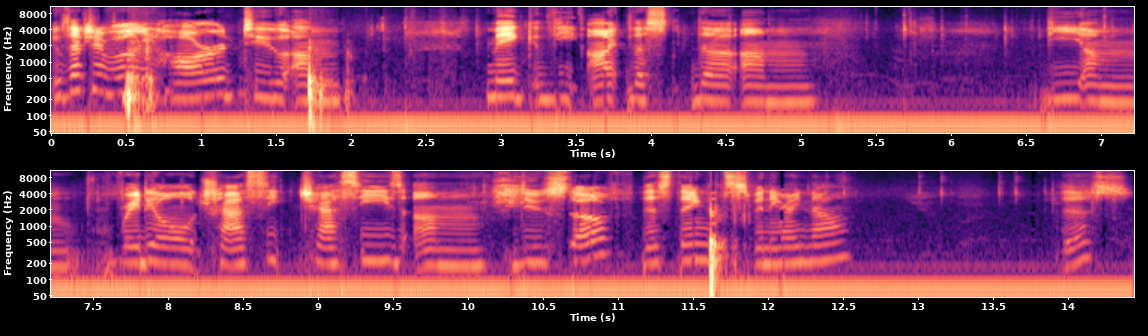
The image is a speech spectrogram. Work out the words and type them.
It was actually really hard to um make the the the um the um radial chassis chassis um do stuff. This thing that's spinning right now. This.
